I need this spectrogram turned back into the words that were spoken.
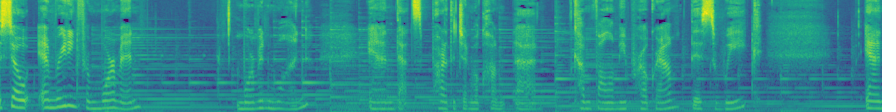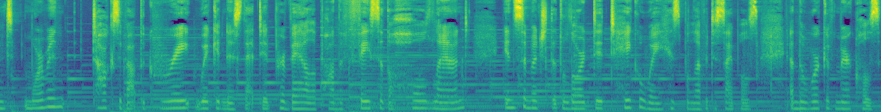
so I'm reading from Mormon, Mormon 1, and that's part of the General Con, uh, Come Follow Me program this week. And Mormon talks about the great wickedness that did prevail upon the face of the whole land, insomuch that the Lord did take away his beloved disciples, and the work of miracles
